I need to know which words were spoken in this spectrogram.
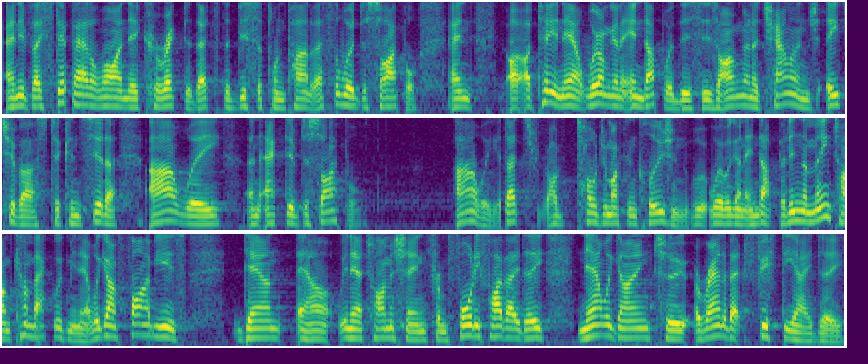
And if they step out of line, they're corrected. That's the discipline part of it. That's the word disciple. And I, will tell you now, where I'm going to end up with this is I'm going to challenge each of us to consider are we an active disciple? Are we? That's, I've told you my conclusion, where we're going to end up. But in the meantime, come back with me now. We're going five years down our, in our time machine from 45 AD. Now we're going to around about 50 AD.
